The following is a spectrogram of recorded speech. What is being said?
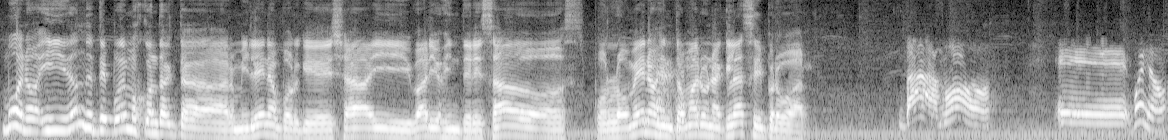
Bueno, ¿y dónde te podemos contactar, Milena? Porque ya hay varios interesados, por lo menos en tomar una clase y probar. Vamos. Eh, bueno,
